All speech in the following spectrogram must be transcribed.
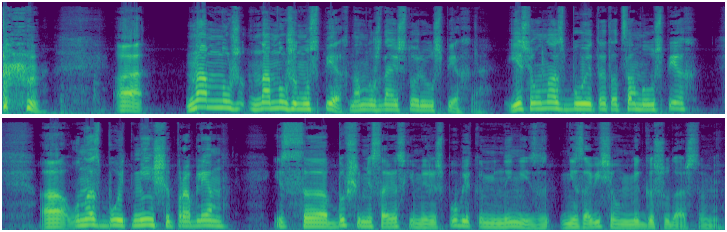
а, нам, нужен, нам нужен успех, нам нужна история успеха. Если у нас будет этот самый успех, а, у нас будет меньше проблем и с а, бывшими советскими республиками, ныне независимыми государствами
